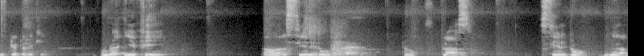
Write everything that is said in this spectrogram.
বিক্রিয়াটা দেখি। আমরা Fe CL two plus CL two নিলাম।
